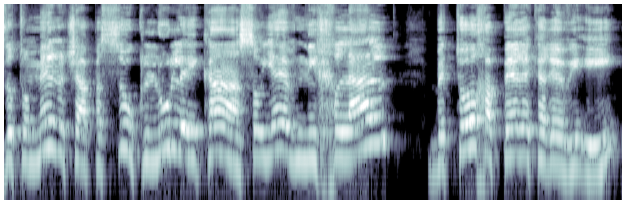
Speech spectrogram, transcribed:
זאת אומרת שהפסוק לולי כעס אויב נכלל בתוך הפרק הרביעי,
